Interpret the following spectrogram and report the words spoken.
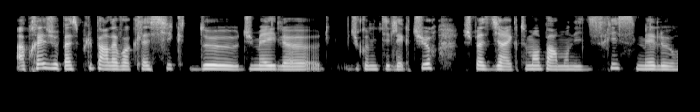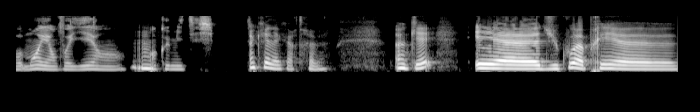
Après, je passe plus par la voie classique de du mail, heu, du comité de lecture. Je passe directement par mon éditrice, mais le roman est envoyé en Mmh. en comité. OK, d'accord, très bien. OK et heu, du coup après,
